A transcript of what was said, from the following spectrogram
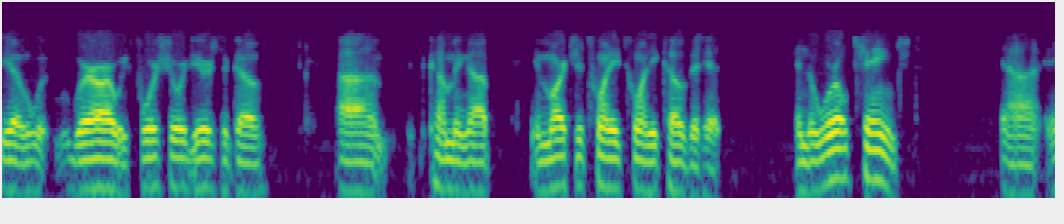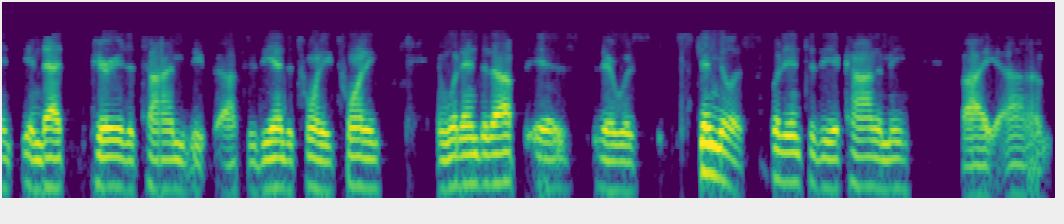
you know where are we? Four short years ago, um, coming up in March of 2020, COVID hit, and the world changed uh, in, in that period of time the, uh, through the end of 2020. And what ended up is there was stimulus put into the economy by um,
